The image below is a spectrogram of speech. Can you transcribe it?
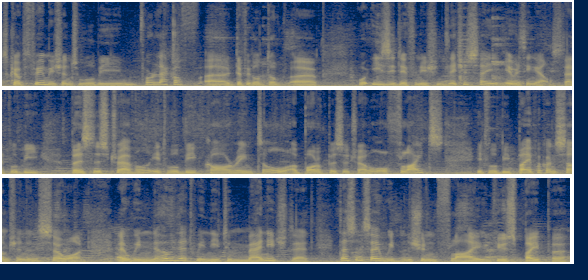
scope 3 emissions will be, for lack of uh, difficult uh, or easy definitions, let's just say everything else. That will be business travel, it will be car rental, a part of business travel, or flights, it will be paper consumption, and so on. And we know that we need to manage that. It doesn't say we shouldn't fly, use paper,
